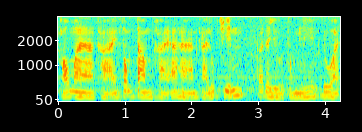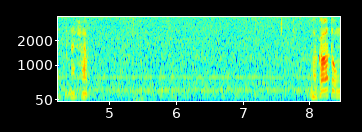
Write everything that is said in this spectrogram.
เขามาขายส้มตำขายอาหารขายลูกชิ้นก็จะอยู่ตรงนี้ด้วยนะครับ แล้วก็ตรง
